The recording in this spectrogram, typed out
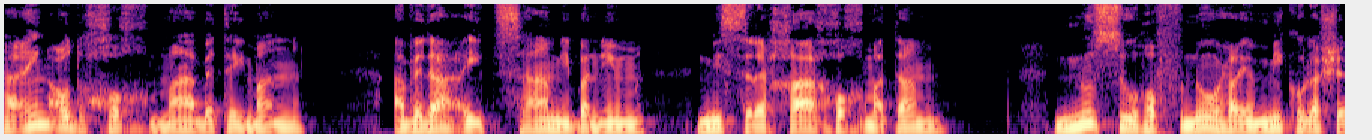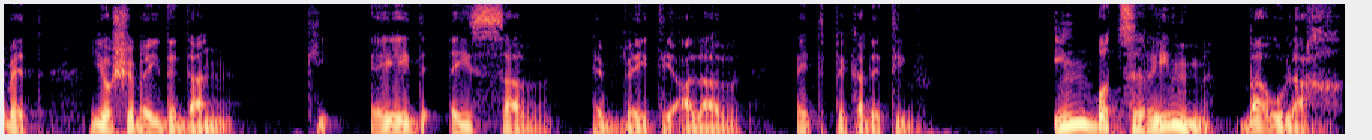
האין עוד חכמה בתימן, אבדה עצה מבנים, נסרחה חכמתם? נוסו הופנו העמיקו לשבת, יושבי דדן, כי עד עשיו הבאתי עליו את פקדתיו. אם בוצרים באו לך,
